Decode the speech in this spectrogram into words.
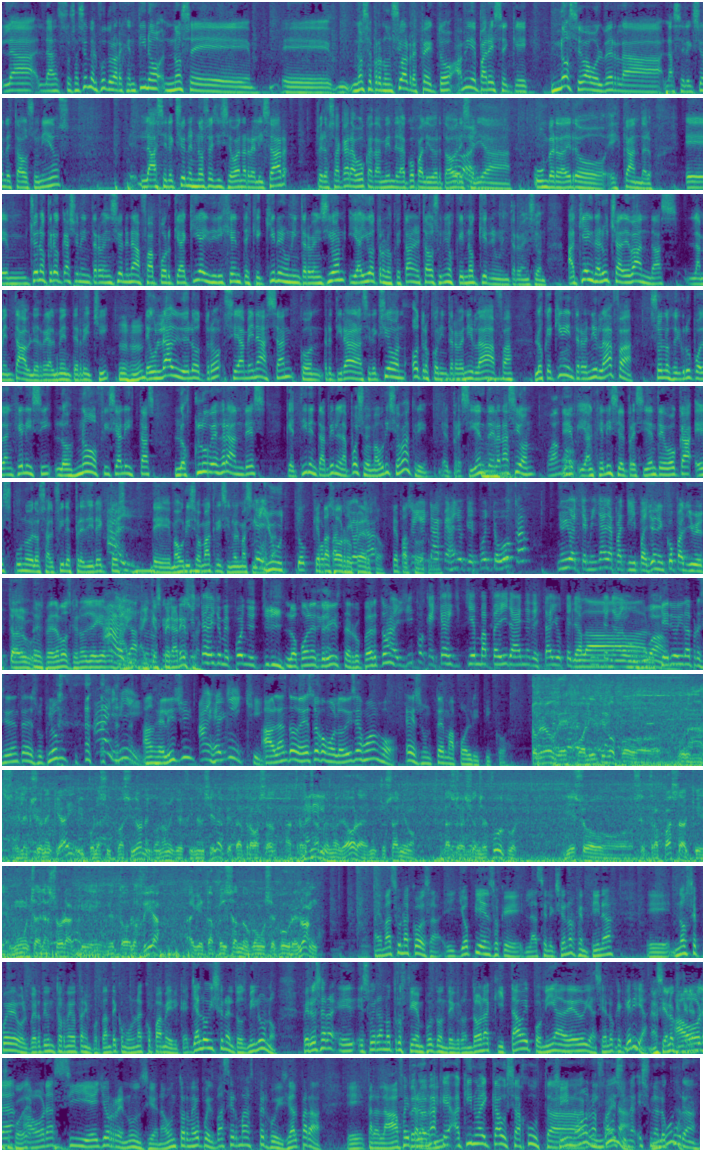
la, la Asociación del Fútbol Argentino no se, eh, no se pronunció al respecto. A mí me parece que no se va a volver la, la selección de Estados Unidos. Las elecciones no sé si se van a realizar, pero sacar a Boca también de la Copa Libertadores Ay. sería un verdadero escándalo. Eh, yo no creo que haya una intervención en AFA porque aquí hay dirigentes que quieren una intervención y hay otros los que están en Estados Unidos que no quieren una intervención. Aquí hay una lucha de bandas, lamentable realmente, Richie. De un lado y del otro se amenazan con retirar a la selección, otros con intervenir la AFA. Los que quieren intervenir la AFA son los del grupo de Angelici, los no oficialistas, los clubes grandes que tienen también el apoyo de Mauricio Macri, el presidente de la nación, Juanjo. eh, y Angelici, el presidente de Boca, es uno de los alfiles predilectos Ay. de Mauricio Macri, si no el más Qué importante. ¿Qué pasó, Ruperto? ¿Qué pasó, Porque yo estaba pensando que Puerto Boca no iba a terminar la participación en Copa Libertadores. Esperemos que no lleguemos Ay, allá. Hay que esperar eso. Entonces eso me pone triste. Lo pone triste, Ruperto. Ay, sí, porque entonces ¿quién va a pedir a en el estadio que le apunten a Don. Juan? ¿Quiere oír al presidente de su club? Ay, sí. Angelici. Angelici. Hablando de esto, como lo dice Juanjo, es un tema político. Yo creo que es político por unas elecciones que hay y por la situación económica y financiera que está atravesando, atravesando no es de ahora, de muchos años la Asociación de Fútbol. Y eso se traspasa que muchas de las horas que de todos los días hay que estar pensando cómo se cubre el banco. Además, una cosa, y yo pienso que la selección argentina eh, no se puede volver de un torneo tan importante como una Copa América. Ya lo hizo en el 2001, pero eso, era- eh, eso eran otros tiempos donde Grondona quitaba y ponía a dedo y hacía lo que quería. Hacía lo que quería con ahora, su poder. Ahora, si ellos renuncian a un torneo, pues va a ser más perjudicial para, eh, para la AFA y Pero para la además misma- que aquí no hay causa justa. Sí, no, Rafa, ninguna, Es una, es una ninguna. locura.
